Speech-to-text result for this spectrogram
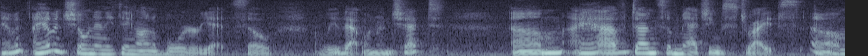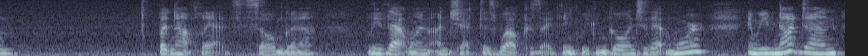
I haven't I haven't shown anything on a border yet, so I'll leave that one unchecked. Um, I have done some matching stripes, um, but not plaids. So I'm going to leave that one unchecked as well because I think we can go into that more. And we've not done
